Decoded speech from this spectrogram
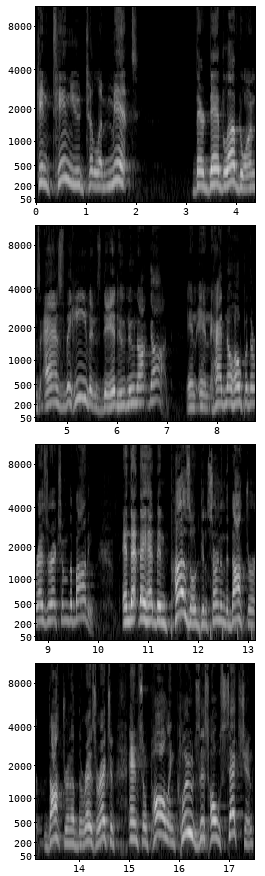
continued to lament their dead loved ones as the heathens did who knew not God and, and had no hope of the resurrection of the body. And that they had been puzzled concerning the doctor, doctrine of the resurrection. And so Paul includes this whole section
